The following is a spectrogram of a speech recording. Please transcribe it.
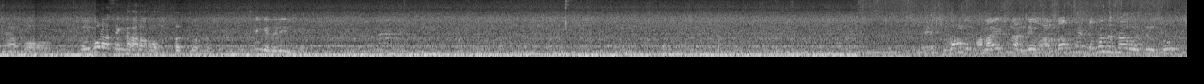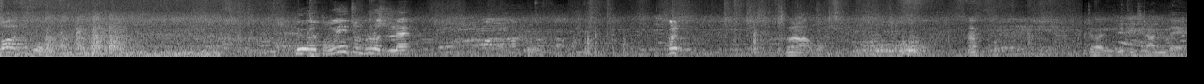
그냥 뭐 홍보라 생각하고 또 챙겨드리는데 주방도 가만히 있으면 안 되고 안 바쁠 때 혼자서 하고 있으면 도, 도와주고 그 동현이 좀 불러줄래? 전화하고 제가 이틀 지났는데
